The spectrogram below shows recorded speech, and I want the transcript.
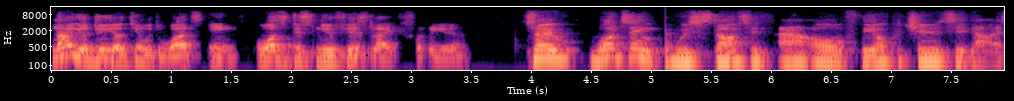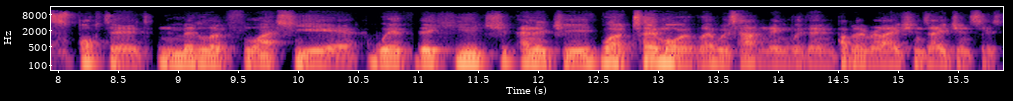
now you're doing your thing with Wadds Inc. What's this new phase like for you? So, Inc. was started out of the opportunity that I spotted in the middle of last year with the huge energy, well, turmoil that was happening within public relations agencies.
